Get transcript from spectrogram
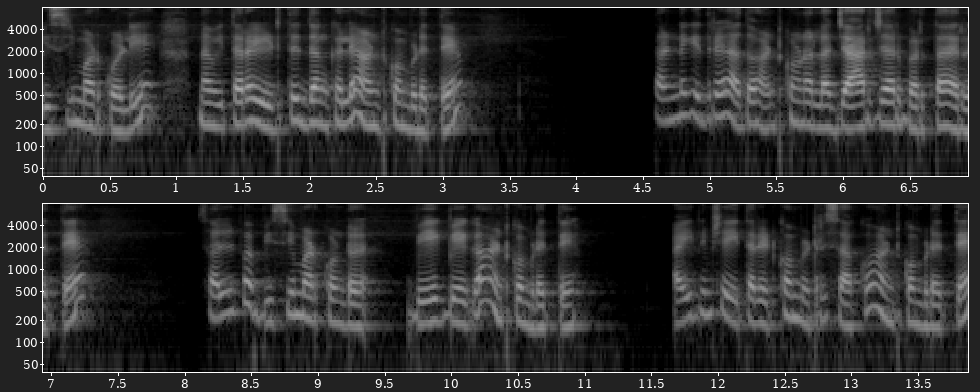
ಬಿಸಿ ಮಾಡ್ಕೊಳ್ಳಿ. ನಾವು ಈ ಥರ ಇಡ್ತಿದ್ದಂಕಲ್ಲೇ ಅಂಟ್ಕೊಂಡ್ಬಿಡುತ್ತೆ. ತಣ್ಣಗಿದ್ರೆ ಅದು ಅಂಟ್ಕೊಳಲ್ಲ, ಜಾರ್ ಜಾರ್ ಬರ್ತಾ ಇರುತ್ತೆ. ಸ್ವಲ್ಪ ಬಿಸಿ ಮಾಡಿಕೊಂಡು ಬೇಗ ಬೇಗ ಅಂಟ್ಕೊಂಡ್ಬಿಡುತ್ತೆ. ಐದು ನಿಮಿಷ ಈ ಥರ ಇಟ್ಕೊಂಬಿಟ್ರೆ ಸಾಕು, ಅಂಟ್ಕೊಂಡ್ಬಿಡುತ್ತೆ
